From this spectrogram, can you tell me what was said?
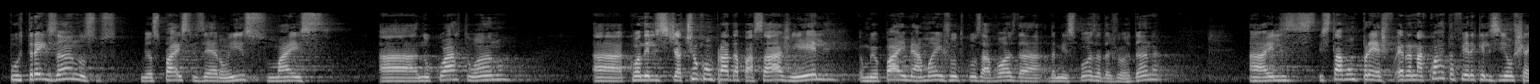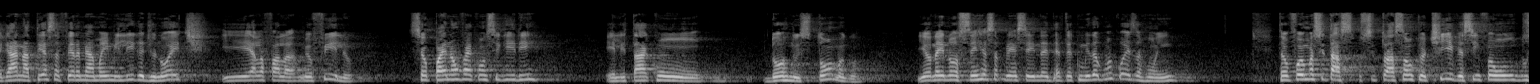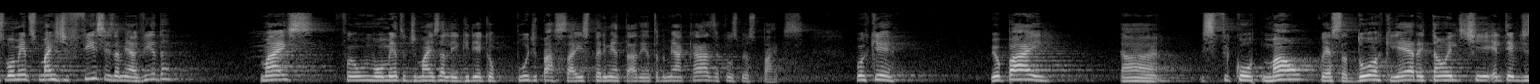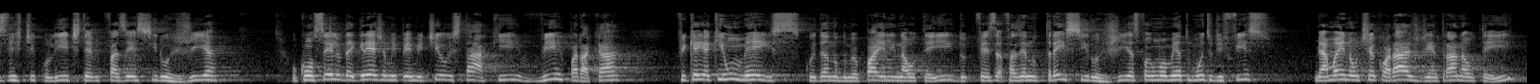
por três anos meus pais fizeram isso, mas ah, no quarto ano, ah, quando eles já tinham comprado a passagem, ele, o meu pai e minha mãe, junto com os avós da, da minha esposa, da Jordana, ah, eles estavam prestes, era na quarta-feira que eles iam chegar, na terça-feira minha mãe me liga de noite e ela fala: Meu filho, seu pai não vai conseguir ir, ele está com dor no estômago. E eu, na inocência, pensei: ainda deve ter comido alguma coisa ruim. Então, foi uma situação que eu tive, assim, foi um dos momentos mais difíceis da minha vida, mas foi um momento de mais alegria que eu pude passar e experimentar dentro da minha casa com os meus pais. Por quê? Meu pai ah, ficou mal com essa dor que era, então ele, tinha, ele teve desverticulite, teve que fazer cirurgia. O conselho da igreja me permitiu estar aqui, vir para cá. Fiquei aqui um mês cuidando do meu pai, ele na UTI, fez, fazendo três cirurgias. Foi um momento muito difícil. Minha mãe não tinha coragem de entrar na UTI,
